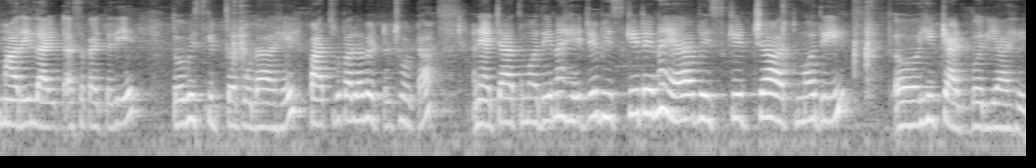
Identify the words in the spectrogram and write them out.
मारी लाइट असं काहीतरी आहे. तो बिस्किटचा पुडा आहे. पाच रुपयाला भेटतो छोटा. आणि याच्या आतमध्ये ना हे जे बिस्किट आहे ना या बिस्किटच्या आतमध्ये ही कॅडबरी आहे.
